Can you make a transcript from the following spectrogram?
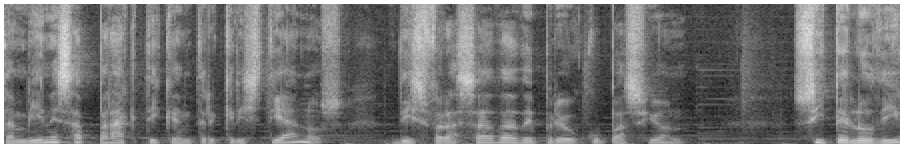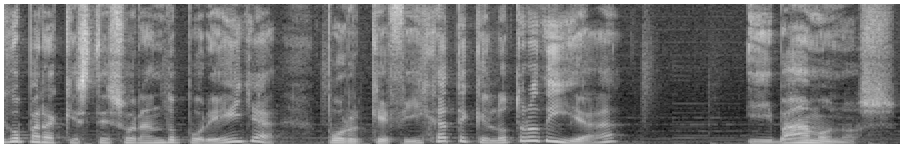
también esa práctica entre cristianos, disfrazada de preocupación. Si te lo digo para que estés orando por ella, porque fíjate que el otro día... Y vámonos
